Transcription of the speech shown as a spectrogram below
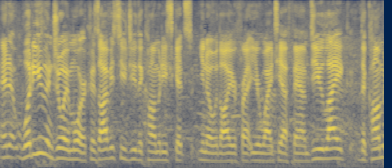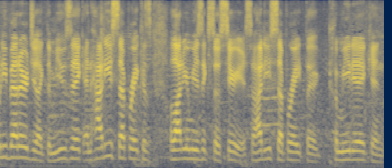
And what do you enjoy more? Because obviously you do the comedy skits, you know, with all your friend, your YTF fam. Do you like the comedy better? Do you like the music? And how do you separate? Because a lot of your music's so serious. So how do you separate the comedic and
